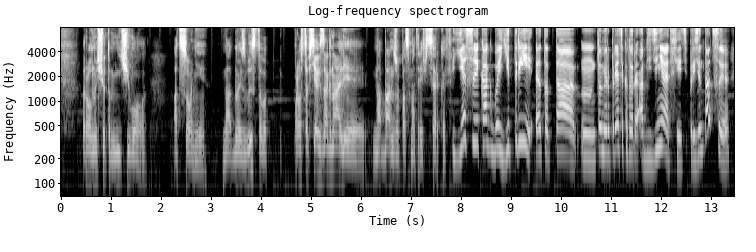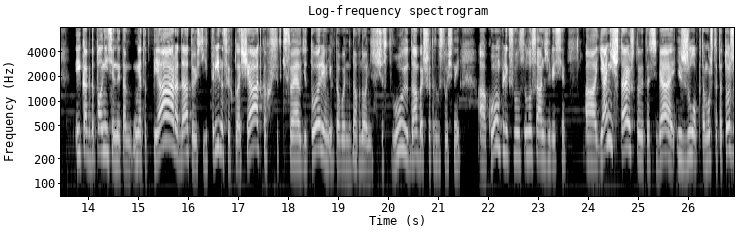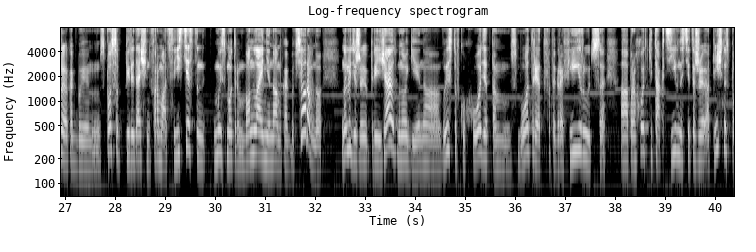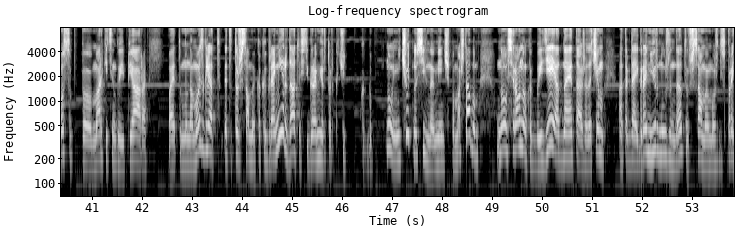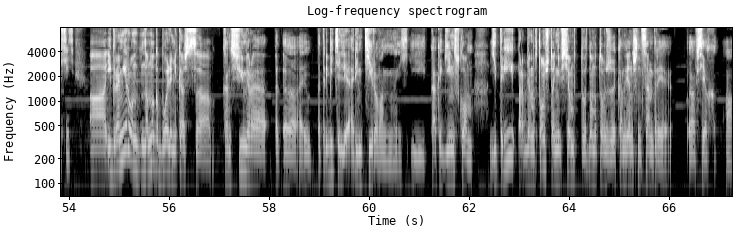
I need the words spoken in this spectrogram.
ровно счетом ничего от Sony на одной из выставок, Просто всех загнали на банджо посмотреть в церковь. Если как бы E3 это та, то мероприятие, которое объединяет все эти презентации, и как дополнительный там метод пиара, да, то есть E3 на своих площадках, все-таки своя аудитория, у них довольно давно не существует, да, большой этот выставочный а, комплекс в Лос-Анджелесе. А, я не считаю, что это себя изжило, потому что это тоже как бы способ передачи информации. Естественно, мы смотрим в онлайне, нам как бы все равно, но люди же приезжают многие на выставку, ходят там, смотрят, фотографируются, а, проходят какие-то активности. Это же отличный способ э, маркетинга и пиара. Поэтому, на мой взгляд, это то же самое, как Игромир, да, то есть Игромир только чуть как бы, ну, не чуть, но сильно меньше по масштабам, но все равно как бы идея одна и та же. Зачем а тогда Игромир нужен, да? То же самое можно спросить. А, Игромир, он намного более, мне кажется, консюмера, э, потребители ориентированный. И как и Gamescom. E3 проблема в том, что они все в одном и том же конвеншн-центре Э, всех э,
